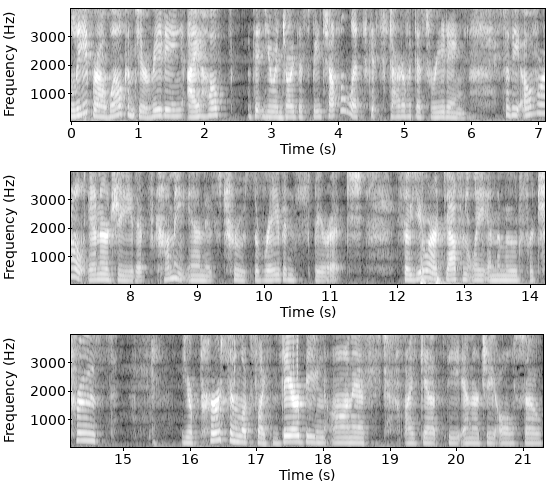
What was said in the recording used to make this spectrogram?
Libra, welcome to your reading. I hope that you enjoyed the speed shuffle. Let's get started with this reading. So, the overall energy that's coming in is truth, the raven spirit. So, you are definitely in the mood for truth. Your person looks like they're being honest. I get the energy also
